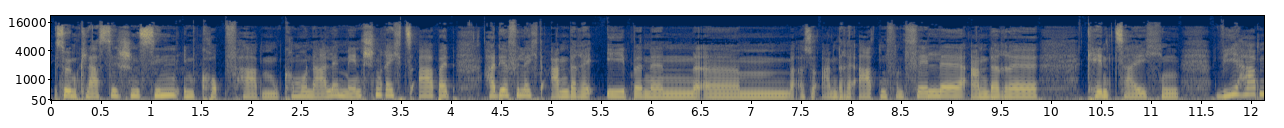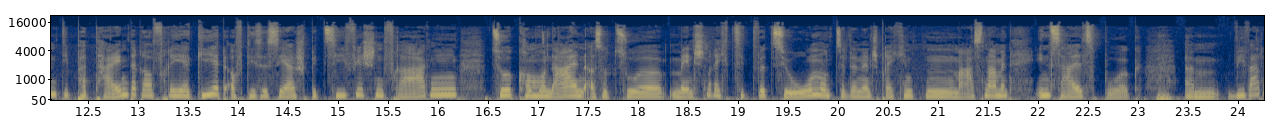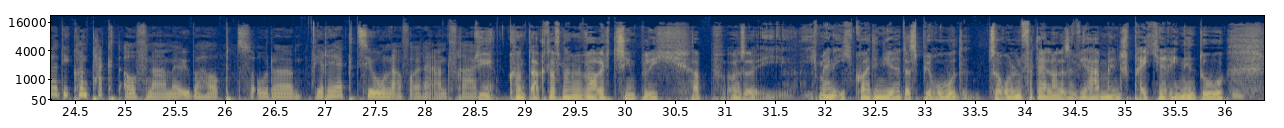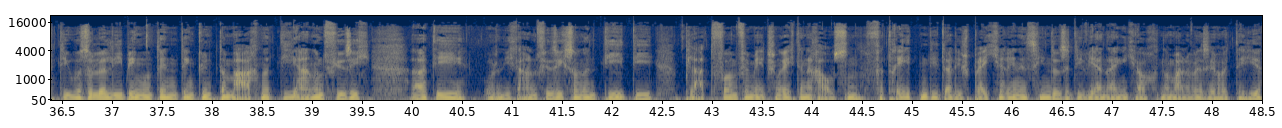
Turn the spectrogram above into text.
so im klassischen Sinn im Kopf haben. Kommunale Menschenrechtsarbeit hat ja vielleicht andere Ebenen, ähm, also andere Arten von Fälle, andere Kennzeichen. Wie haben die Parteien darauf reagiert, auf diese sehr spezifischen Fragen zur kommunalen, also zur Menschenrechtssituation und zu den entsprechenden Maßnahmen in Salzburg? Hm. Ähm, wie war da die Kontaktaufnahme überhaupt oder die Reaktion auf eure Anfrage? Die Kontaktaufnahme war recht simpel. Ich habe, also ich meine, ich koordiniere das Büro zur Rollenverteilung. Also wir haben ein Sprecherinnen-Du, hm. die Ursula Liebing und den, den Günther Machner, die an und für sich äh, die, oder nicht an für sich, sondern die, die Plattform für Menschenrechte nach außen vertreten, die da die Sprecherinnen sind. Also die wären eigentlich auch normalerweise heute hier.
